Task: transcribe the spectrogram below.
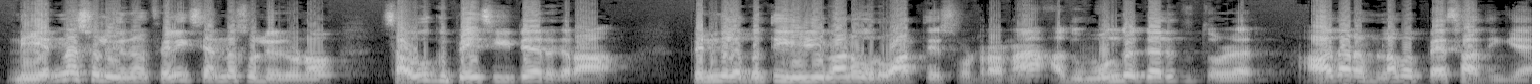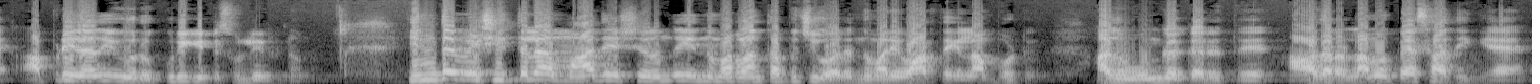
நீ என்ன சொல்லிடணும்? ஃபெலிக்ஸ் என்ன சொல்லிடணும்? சவுக்கு பேசிக்கிட்டே இருக்கிறான். பெண்களை பத்தி இழிவான ஒரு வார்த்தையை சொல்றான்னா அது உங்க கருத்து தொடர். ஆதாரம் இல்லாம பேசாதீங்க. அப்படின்னாவது இவர் குறுக்கிட்டு சொல்லிருக்கணும் இந்த விஷயத்துல மாதேஷ் வந்து இந்த மாதிரிலாம் தப்பிச்சுக்குவார். இந்த மாதிரி வார்த்தைகள்லாம் போட்டு. அது உங்க கருத்து. ஆதாரம் இல்லாம பேசாதீங்க.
